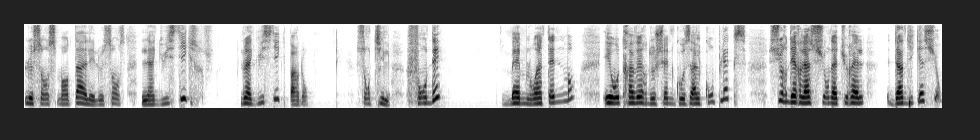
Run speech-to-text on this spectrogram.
le sens mental et le sens linguistique, sont-ils fondés même lointainement, et au travers de chaînes causales complexes, sur des relations naturelles d'indication?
